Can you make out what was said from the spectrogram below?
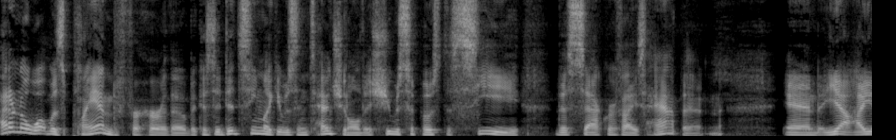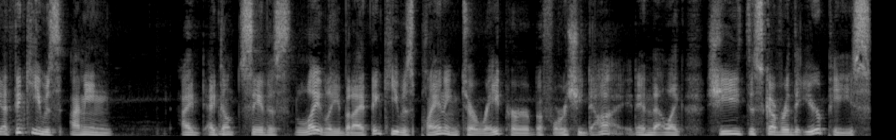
I don't know what was planned for her though, because it did seem like it was intentional that she was supposed to see this sacrifice happen. And yeah, I, I think he was I mean I, I don't say this lightly, but I think he was planning to rape her before she died, and that like she discovered the earpiece,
